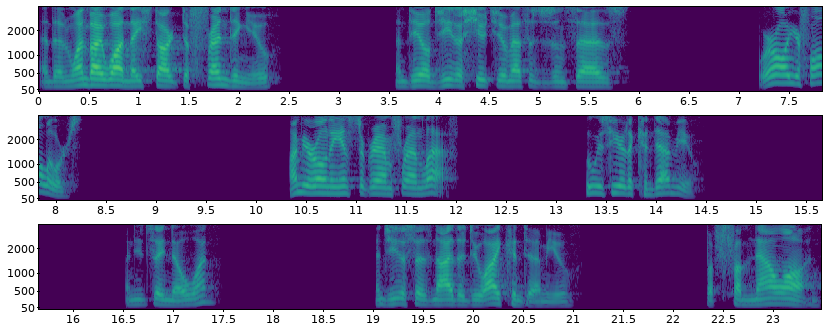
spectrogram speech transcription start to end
And then one by one, they start defriending you until Jesus shoots you messages and says, Where are all your followers? I'm your only Instagram friend left. Who is here to condemn you? And you'd say, No one. And Jesus says, Neither do I condemn you. But from now on,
